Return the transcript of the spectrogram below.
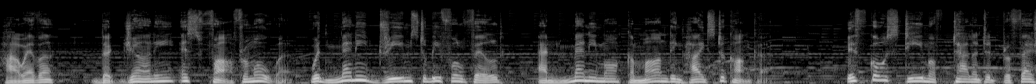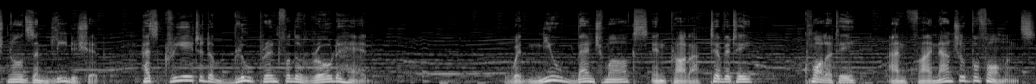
However, the journey is far from over, with many dreams to be fulfilled and many more commanding heights to conquer. IFFCO's team of talented professionals and leadership has created a blueprint for the road ahead. With new benchmarks in productivity, quality and financial performance,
